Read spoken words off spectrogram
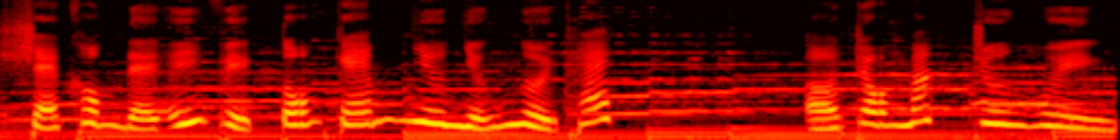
Sẽ không để ý việc tốn kém như những người khác. Ở trong mắt Trương Huyền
